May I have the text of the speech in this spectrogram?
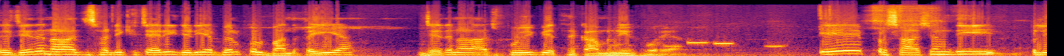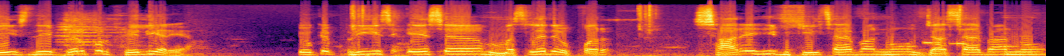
ਤੇ ਜਿਹਦੇ ਨਾਲ ਅੱਜ ਸਾਡੀ ਕਚਹਿਰੀ ਜਿਹੜੀ ਹੈ ਬਿਲਕੁਲ ਬੰਦ ਪਈ ਆ, ਜਿਹਦੇ ਨਾਲ ਅੱਜ ਕੋਈ ਵੀ ਇੱਥੇ ਕੰਮ ਨਹੀਂ ਹੋ ਰਿਹਾ। ਇਹ ਪ੍ਰਸ਼ਾਸਨ ਦੀ, ਪੁਲਿਸ ਦੀ ਬਿਲਕੁਲ ਫੇਲੀਅਰ ਆ, ਕਿਉਂਕਿ ਪੁਲਿਸ ਇਸ ਮਸਲੇ ਦੇ ਉੱਪਰ ਸਾਰੇ ਹੀ ਵਕੀਲ ਸਾਹਿਬਾਨ ਨੂੰ, ਜੱਜ ਸਾਹਿਬਾਨ ਨੂੰ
